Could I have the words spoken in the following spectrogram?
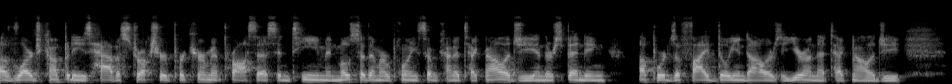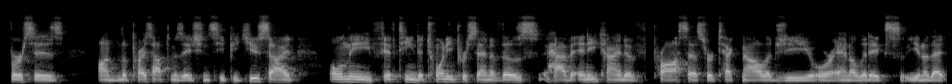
of large companies have a structured procurement process and team, and most of them are employing some kind of technology, and they're spending upwards of five billion dollars a year on that technology, versus on the price optimization CPQ side, only 15 to 20 percent of those have any kind of process or technology or analytics, you know, that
